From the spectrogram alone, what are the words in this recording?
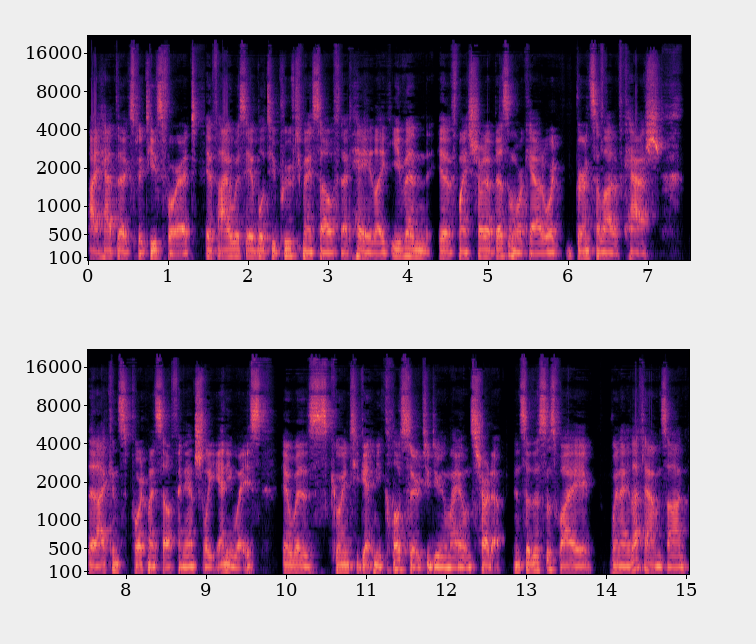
I had the expertise for it. If I was able to prove to myself that, hey, like even if my startup doesn't work out or burns a lot of cash, that I can support myself financially anyways, it was going to get me closer to doing my own startup. And so this is why when I left Amazon,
